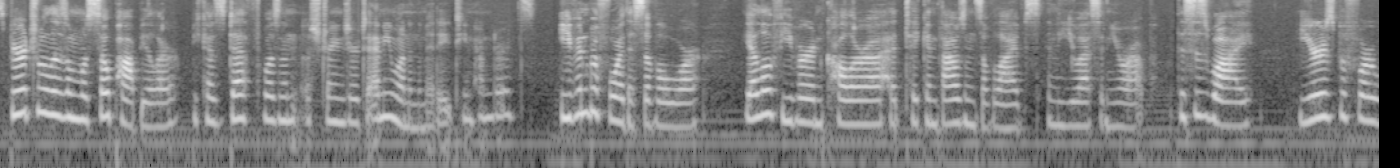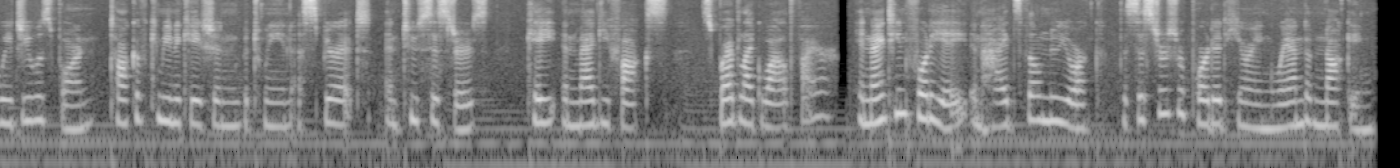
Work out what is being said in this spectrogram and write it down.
Spiritualism was so popular because death wasn't a stranger to anyone in the mid 1800s. Even before the Civil War, Yellow fever and cholera had taken thousands of lives in the US and Europe. This is why, years before Ouija was born, talk of communication between a spirit and two sisters, Kate and Maggie Fox, spread like wildfire. In 1948, in Hydesville, New York, the sisters reported hearing random knocking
